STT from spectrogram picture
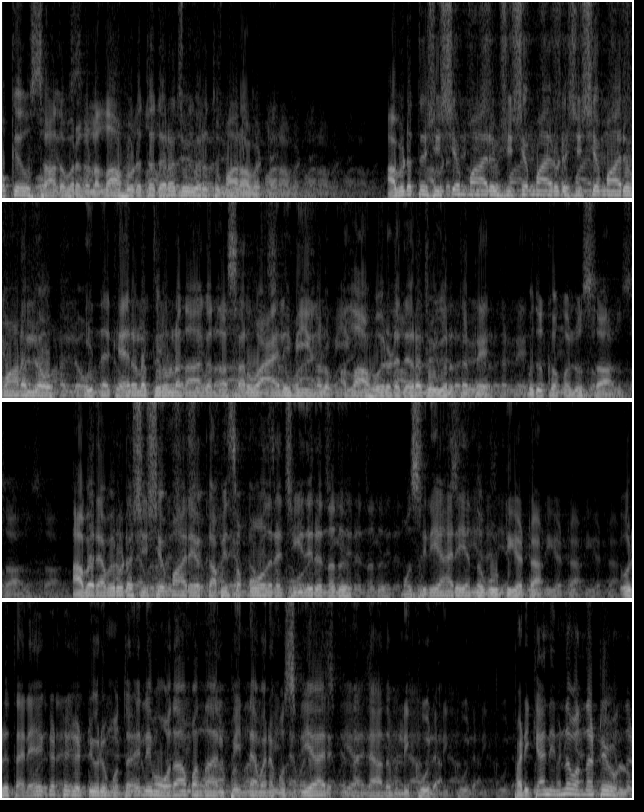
ഓക്കെ ഉസ്താദ് അവറുകൾ. അള്ളാഹുടുത്ത ദിറജ ഉയർത്തുമാറാവട്ടെ. അവിടുത്തെ ശിഷ്യന്മാരും ശിഷ്യന്മാരുടെ ശിഷ്യന്മാരുമാണല്ലോ. ഇന്ന് കേരളത്തിലുള്ളതാകുന്ന സർവ ആലിമീങ്ങളും അള്ളാഹുരുടെ നിറചുയർത്തട്ടെ ഒതുക്കങ്ങൽ ഉസ്താദ്. അവരവരുടെ ശിഷ്യന്മാരെയൊക്കെ അഭിസംബോധന ചെയ്തിരുന്നത് മുസ്ലിയാരെ എന്ന് കൂട്ടിയിട്ടാണ്. ഒരു തലയെക്കെട്ട് കെട്ടി ഒരു മുത്തലിം ഓതാൻ വന്നാൽ പിന്നെ അവനെ മുസ്ലിയാർ എന്നല്ലാതെ വിളിക്കൂല. പഠിക്കാൻ ഇന്ന് വന്നിട്ടേ ഉള്ളൂ.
